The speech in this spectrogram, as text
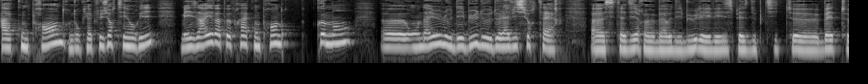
à comprendre, donc il y a plusieurs théories, mais ils arrivent à peu près à comprendre comment euh, on a eu le début de, la vie sur Terre. Euh, c'est-à-dire euh, bah, au début les, espèces de petites bêtes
